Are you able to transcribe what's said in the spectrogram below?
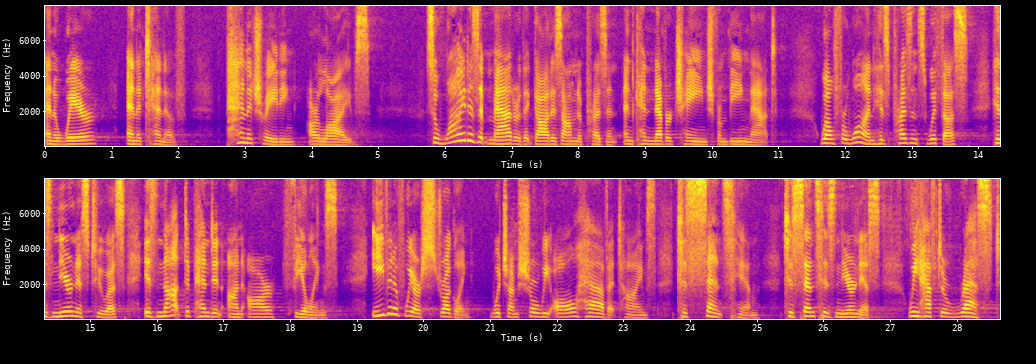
and aware and attentive, penetrating our lives. So, why does it matter that God is omnipresent and can never change from being that? Well, for one, his presence with us, his nearness to us, is not dependent on our feelings. Even if we are struggling, which I'm sure we all have at times, to sense him, to sense his nearness, we have to rest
